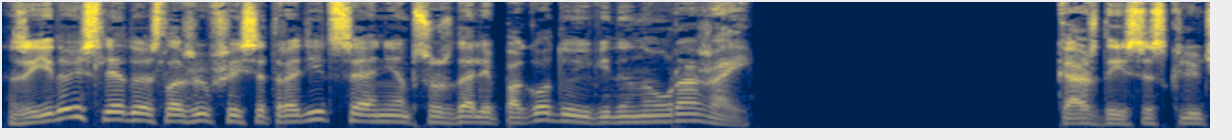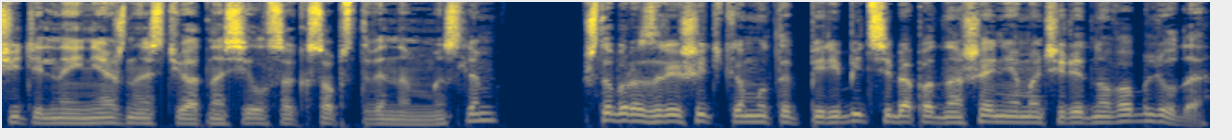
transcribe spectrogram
За едой, следуя сложившейся традиции, они обсуждали погоду и виды на урожай. Каждый с исключительной нежностью относился к собственным мыслям, чтобы разрешить кому-то перебить себя подношением очередного блюда.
